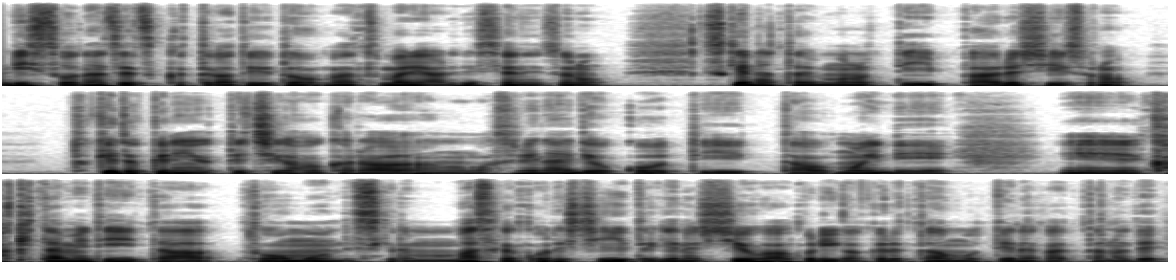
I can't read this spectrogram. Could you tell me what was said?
リストをなぜ作ったかというと、まあ、つまりあれですよね。その、好きな食べ物っていっぱいあるし、その、時々によって違うから、あの忘れないでおこうっていった思いで、えー、書き溜めていたと思うんですけども、まさかこれ椎茸の塩アプリが来るとは思ってなかったので、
